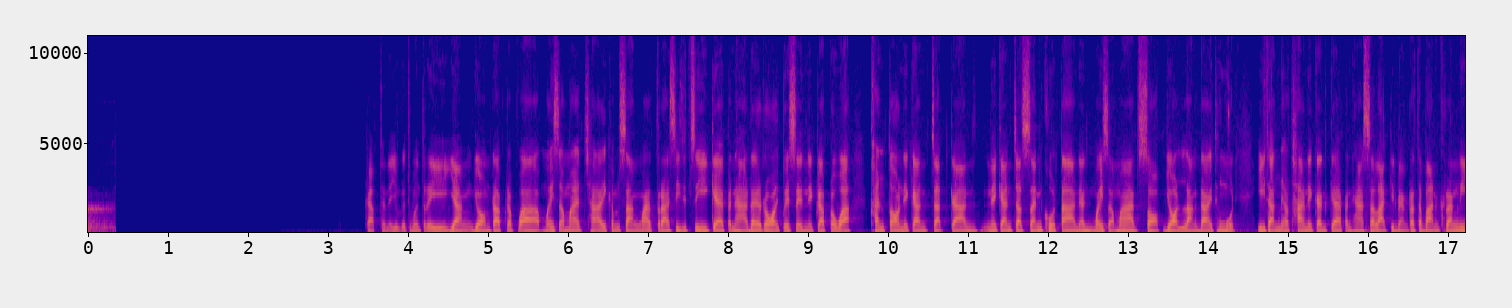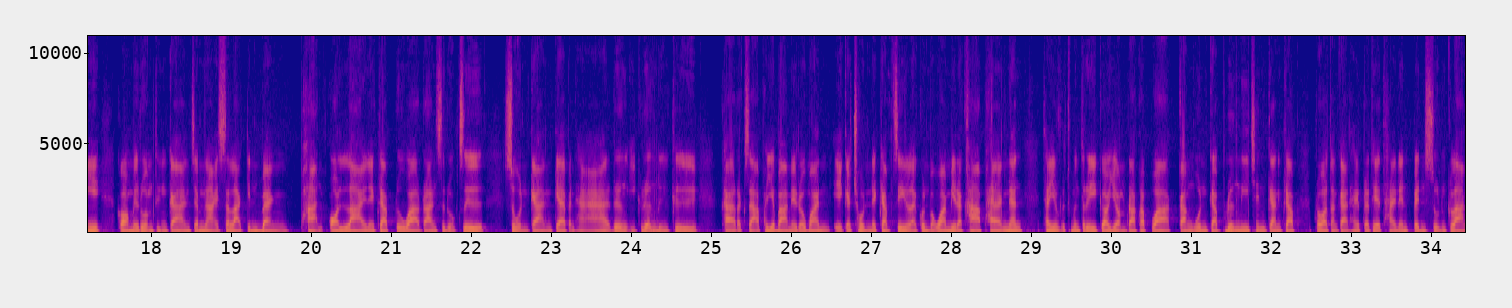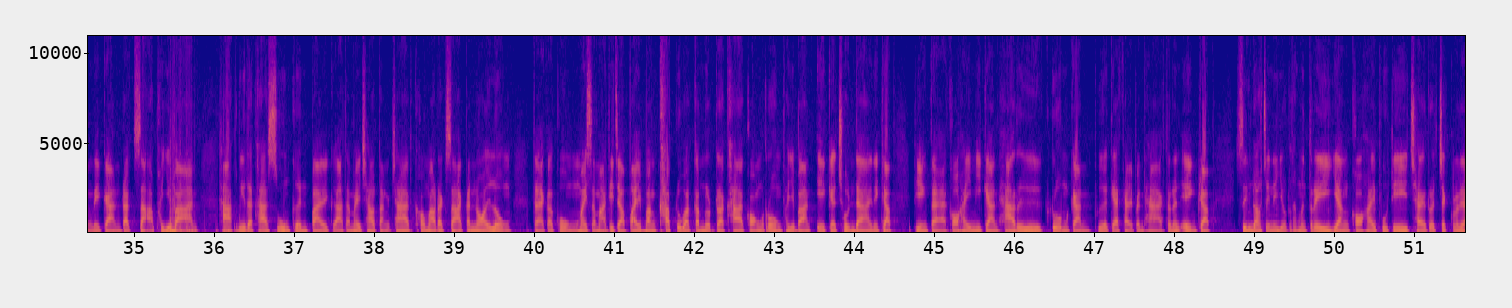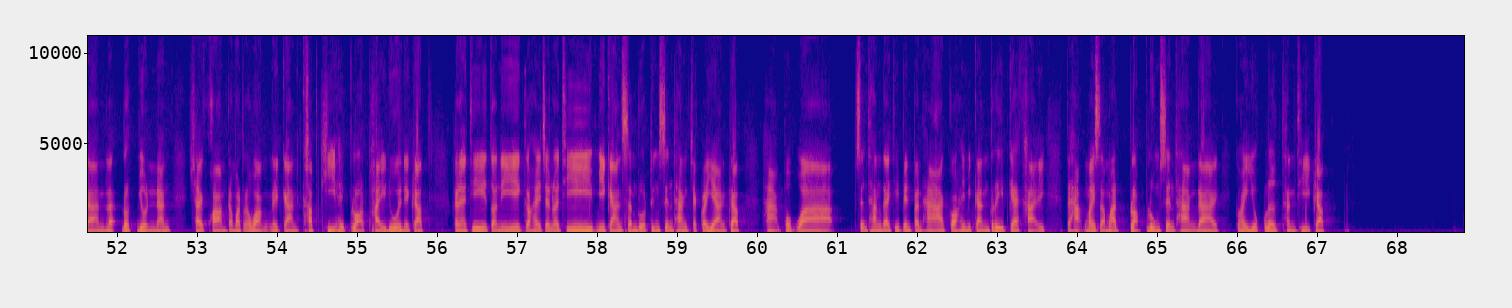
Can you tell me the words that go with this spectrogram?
ครับท่านนายกรัฐมนตรียังยอมรับครับว่าไม่สามารถใช้คำสั่งมาตรา 44 แก้ปัญหาได้ร้อยเปอร์เซ็นต์นะครับ เพราะว่าขั้นตอนในการจัดการในการจัดสรรโคต้านั้นไม่สามารถสอบย้อนหลังได้ทั้งหมด อีกทั้งแนวทางในการแก้ปัญหาสลากกินแบ่งรัฐบาลครั้งนี้ ก็ไม่รวมถึงการจำหน่ายสลากกินแบ่งผ่านออนไลน์นะครับหรือว่าร้านสะดวกซื้อส่วนการแก้ปัญหาเรื่องอีกเรื่องหนึ่งคือ ค่ารักษาพยาบาลในโรงพยาบาลเอกชนนะครับซึ่งหลายคนบอกว่ามีราคาแพงนั้นทางนายกรัฐมนตรีก็ยอมรับครับว่ากังวลกับเรื่องนี้เช่นกันครับเพราะว่าต้องการให้ประเทศไทยนั้นเป็นศูนย์กลางในการรักษาพยาบาล หากมีราคาสูงเกินไป ก็อาจทำให้ชาวต่างชาติเข้ามารักษากันน้อยลง แต่ก็คงไม่สามารถที่จะไปบังคับหรือว่ากำหนดราคาของโรงพยาบาลเอกชนได้นะครับเพียงแต่ขอให้มีการหารือร่วมกันเพื่อแก้ไขปัญหาเท่านั้นเองครับซึ่งนอกจากนี้นายกรัฐมนตรียังขอให้ผู้ที่ใช้รถจักรยานและรถยนต์นั้น ใช้ความระมัดระวังในการขับขี่ให้ปลอดดภัยด้วยนะครับ ขณะที่ตอนนี้ก็ให้เจ้าหน้าที่มีการสำรวจถึงเส้นทางจักรยานครับ หากพบว่าเส้นทางใดที่เป็นปัญหาก็ให้มีการรีบแก้ไข แต่หากไม่สามารถปรับปรุงเส้นทางได้ ก็ให้ยกเลิกทันทีครับ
